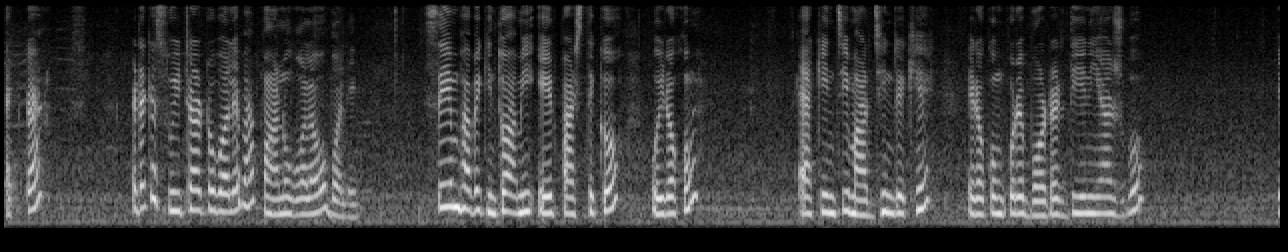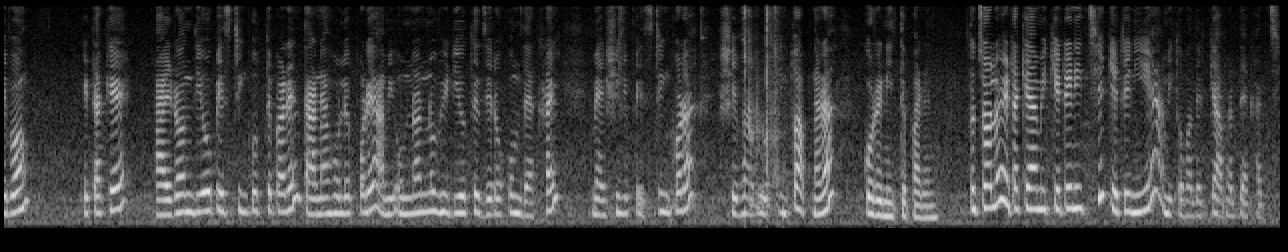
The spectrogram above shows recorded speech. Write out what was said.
একটা, এটাকে সুইটার্টও বলে বা পানও গলাও বলে। সেমভাবে কিন্তু আমি এর পাশ থেকেও ওই রকম এক ইঞ্চি মার্জিন রেখে এরকম করে বর্ডার দিয়ে নিয়ে আসব। এবং এটাকে আয়রন দিয়েও পেস্টিং করতে পারেন, তা না হলে পরে আমি অন্যান্য ভিডিওতে যেরকম দেখাই মেশিনে পেস্টিং করা, সেভাবেও কিন্তু আপনারা করে নিতে পারেন। তো চলো এটাকে আমি কেটে নিচ্ছি, কেটে নিয়ে আমি তোমাদেরকে আবার দেখাচ্ছি।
